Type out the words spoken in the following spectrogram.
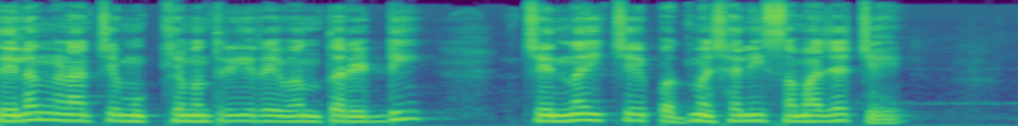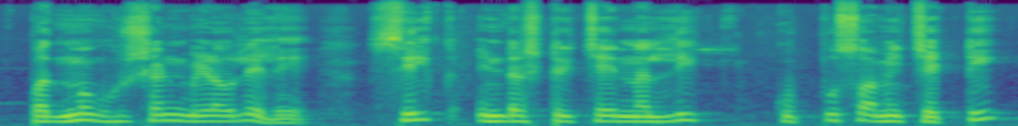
तेलंगणाचे मुख्यमंत्री रेवंत रेड्डी चेन्नईचे पद्मशाली समाजाचे पद्मभूषण मिळवलेले सिल्क इंडस्ट्रीचे नल्ली कुप्पुस्वामी चेट्टी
